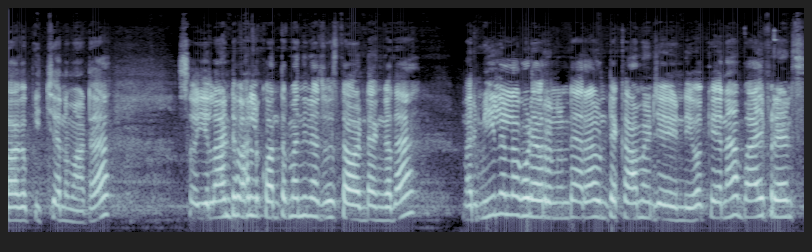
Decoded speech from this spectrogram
బాగా పిచ్చి అనమాట. సో ఇలాంటి వాళ్ళు కొంతమంది నేను చూస్తూ ఉంటాం కదా. మరి మీ ఇళ్ళల్లో కూడా ఎవరైనా ఉండారా? ఉంటే కామెంట్ చేయండి. ఓకేనా? Bye friends.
